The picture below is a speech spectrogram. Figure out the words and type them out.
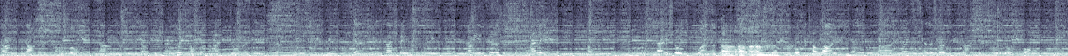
刚提到那个北京那个商业街的时候开了一个肠粉店，来的时候已经关了，嗯嗯嗯，我非常不好意思。呃，因为之前的时候经常也是有空有空的时候，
